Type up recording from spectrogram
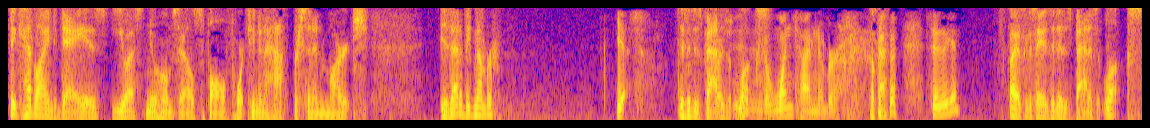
big headline today is U.S. new home sales fall 14.5% in March. Is that a big number? Yes. Is it as bad as it looks? It's a one-time number. Okay. Say that again. I was going to say, is it as bad as it looks?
